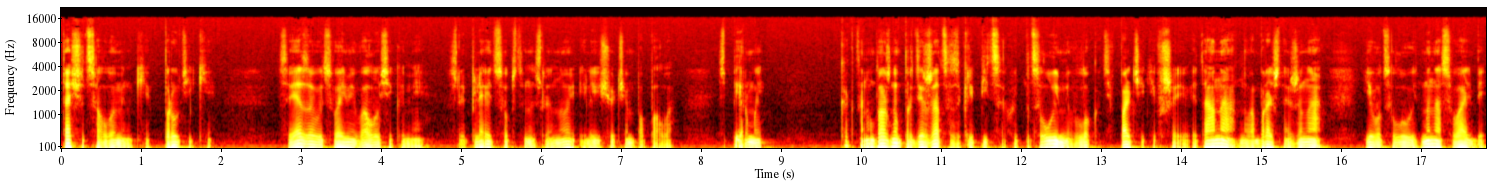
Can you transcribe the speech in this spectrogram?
тащат соломинки, прутики, связывают своими волосиками, слепляют собственной слюной или еще чем попало, спермой. Как-то оно должно продержаться, закрепиться, хоть поцелуями в локоть, в пальчики, в шею. Это она, новобрачная жена, его целует. Мы на свадьбе.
